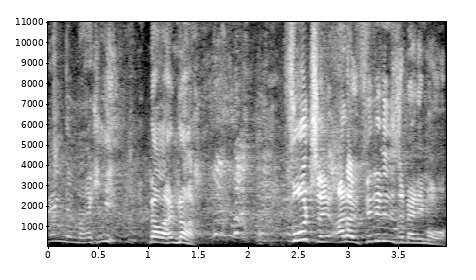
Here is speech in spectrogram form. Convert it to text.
Bring the monkey. No, I'm not. Fortunately, I don't fit into them anymore.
